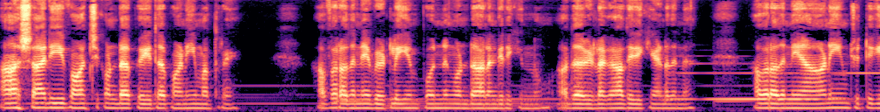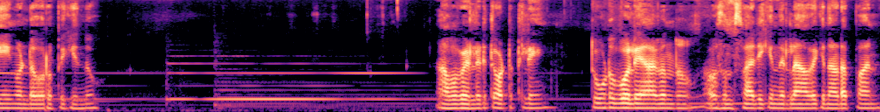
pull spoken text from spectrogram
ആശാരി വാച്ചിക്കൊണ്ട് പെയ്ത പണിയും അത്രേ. അവർ അതിനെ വെള്ളിയും പൊന്നും കൊണ്ട് അലങ്കരിക്കുന്നു അത് ഇളകാതിരിക്കേണ്ടതിന് അവർ അതിനെ ആണിയും ചുറ്റുകയും കൊണ്ട് ഉറപ്പിക്കുന്നു. അവ വെള്ളരിത്തോട്ടത്തിലെ തൂണുപോലെയാകുന്നു അവ സംസാരിക്കുന്നില്ല. അവയ്ക്ക് നടപ്പാൻ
